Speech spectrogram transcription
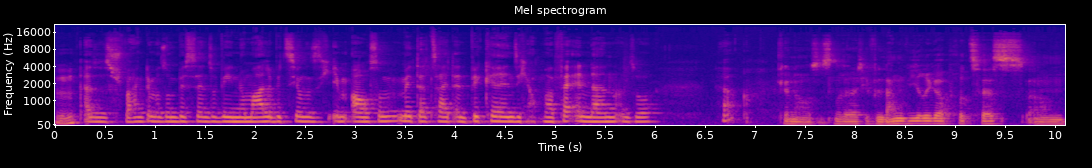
Mhm. Also es schwankt immer so ein bisschen, so wie normale Beziehungen sich eben auch so mit der Zeit entwickeln, sich auch mal verändern und so. Ja. Genau, es ist ein relativ langwieriger Prozess ähm,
